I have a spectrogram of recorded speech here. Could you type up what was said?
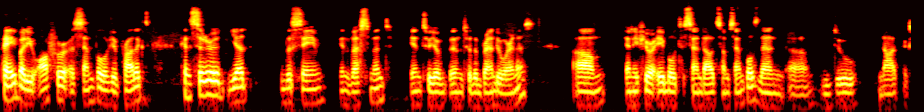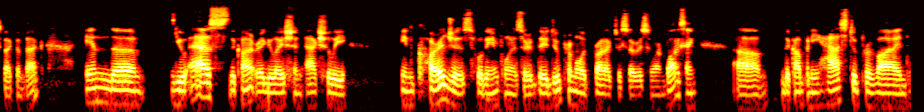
pay but you offer a sample of your product, consider it yet the same investment into your into the brand awareness. Um, and if you're able to send out some samples, then uh, do not expect them back. In the U.S., the current regulation actually encourages for the influencer if they do promote product or service or unboxing, um, the company has to provide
